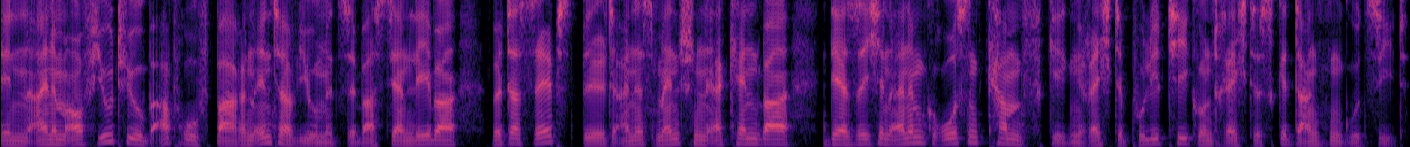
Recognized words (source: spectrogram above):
In einem auf YouTube abrufbaren Interview mit Sebastian Leber wird das Selbstbild eines Menschen erkennbar, der sich in einem großen Kampf gegen rechte Politik und rechtes Gedankengut sieht.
